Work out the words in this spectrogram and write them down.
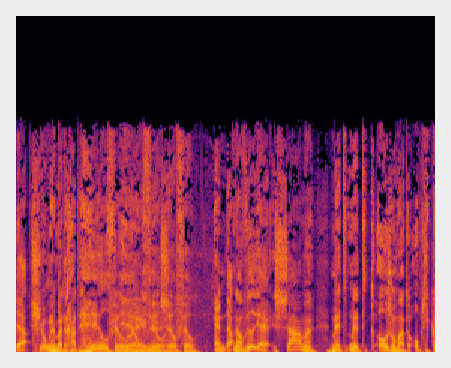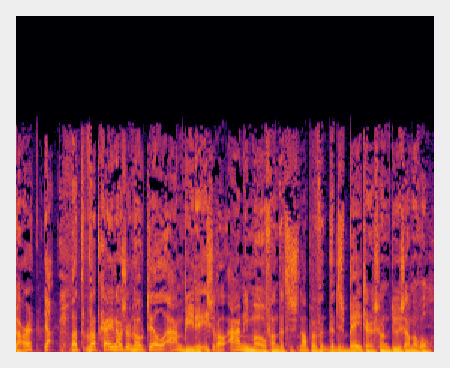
Ja. Jongen, maar er gaat heel veel heel doorheen. Veel, dus. Heel veel, En nou wil jij samen met, met het ozonwater op die kar. Ja. Wat, wat kan je nou zo'n hotel aanbieden? Is er al animo van dat ze snappen van dat is beter, zo'n duurzame rol?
